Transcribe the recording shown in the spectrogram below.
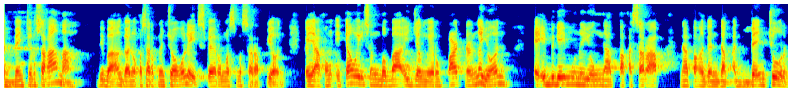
Adventure sa kama. 'di ba? Gano'ng kasarap ng chocolates, pero mas masarap 'yon. Kaya kung ikaw ay isang babae diyang mayroong partner ngayon, eh ibigay mo na yung napakasarap, napakagandang adventure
